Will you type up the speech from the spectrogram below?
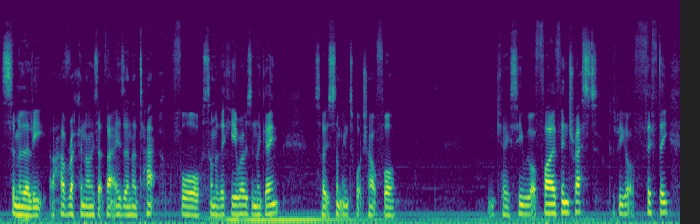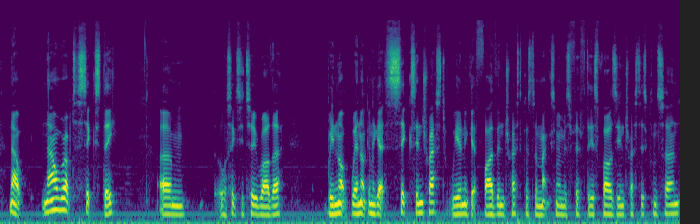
Similarly, I have recognised that that is an attack for some of the heroes in the game, so it's something to watch out for. Okay, see we've got 5 interest, because we got 50. Now, now we're up to 60, um, or 62 rather. We're not we're not going to get six interest. We only get five interest because the maximum is 50 as far as the interest is concerned.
